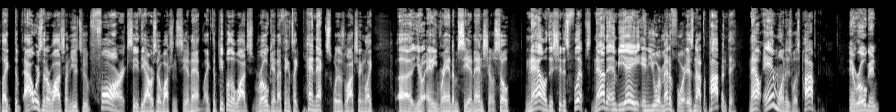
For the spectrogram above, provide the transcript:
like the hours that are watched on YouTube far exceed the hours that are watched on CNN. Like the people that watch Rogan, I think it's like 10x what is watching like uh you know any random CNN show. So Now this shit is flipped. Now the NBA, in your metaphor, is not the popping thing. Now and one is what's popping. And Rogan,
